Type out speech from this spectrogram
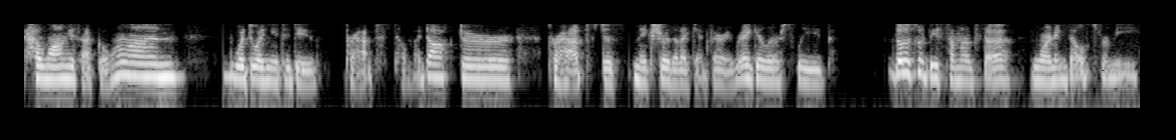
How long does that go on? What do I need to do? Perhaps tell my doctor, perhaps just make sure that I get very regular sleep. Those would be some of the warning bells for me.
